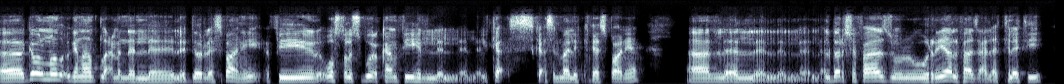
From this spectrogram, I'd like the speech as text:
آه، قبل ما نطلع من ال- الدوري الإسباني في وسط الأسبوع كان فيه ال- ال- الكأس كأس الملك في اسبانيا آه، ال- ال- ال- البرشا فاز والريال فاز على الاتلتي آه،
